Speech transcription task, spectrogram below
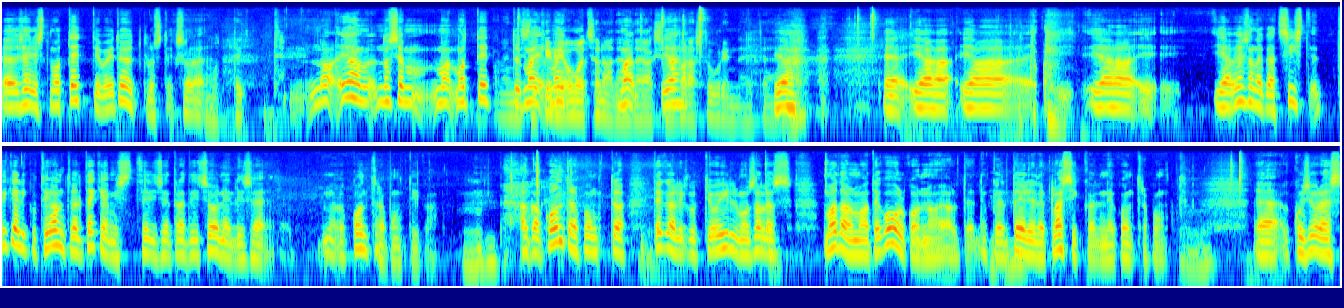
sellist motetti või töötlust, eks ole. no ja noh, see motett ma, kirja ma, uued sõnad enda jaoks, ma pärast uurin neid. jah ja, ja, ja, ja ühesõnaga, et siis tegelikult ei olnud veel tegemist sellise traditsioonilise kontrapunktiga Mm -hmm. aga kontrapunkt tegelikult ju ilmus alles madalmaade koolkonna ajal, niisugune mhm. tõeline klassikaline kontrapunkt kusjuures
